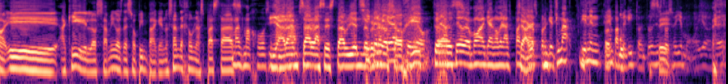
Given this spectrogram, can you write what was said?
Bueno, y aquí los amigos de Sopimpa que nos han dejado unas pastas. Más majos y Arancha las está viendo Sí, con unos queda ojitos. feo, queda feo que me pongan aquí a comer las pastas, O sea, porque encima tienen, tienen papelito, entonces Sí. esto se oye mogollón, ¿eh?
